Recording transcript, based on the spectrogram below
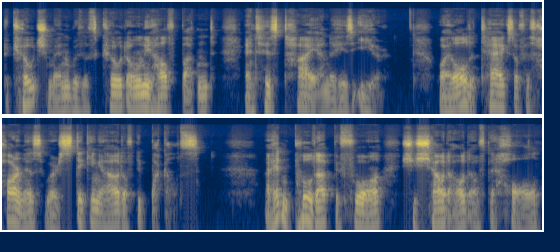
the coachman with his coat only half buttoned and his tie under his ear, while all the tags of his harness were sticking out of the buckles. I hadn't pulled up before she shot out of the hall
